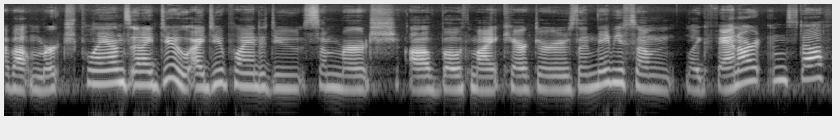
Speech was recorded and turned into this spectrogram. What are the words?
about merch plans, and I do. I do plan to do some merch of both my characters and maybe some like fan art and stuff.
